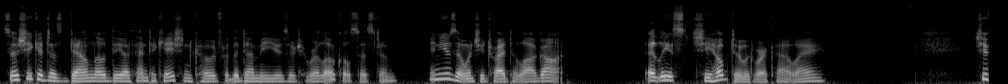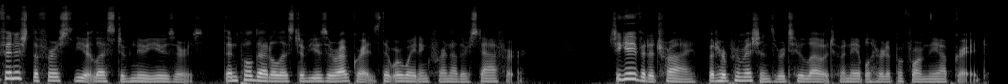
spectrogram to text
so she could just download the authentication code for the dummy user to her local system and use it when she tried to log on. At least, she hoped it would work that way. She finished the first list of new users, then pulled out a list of user upgrades that were waiting for another staffer. She gave it a try, but her permissions were too low to enable her to perform the upgrade.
